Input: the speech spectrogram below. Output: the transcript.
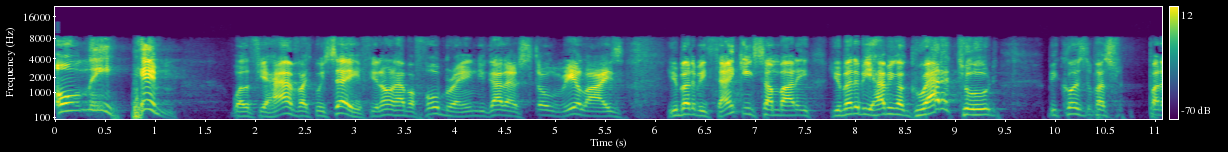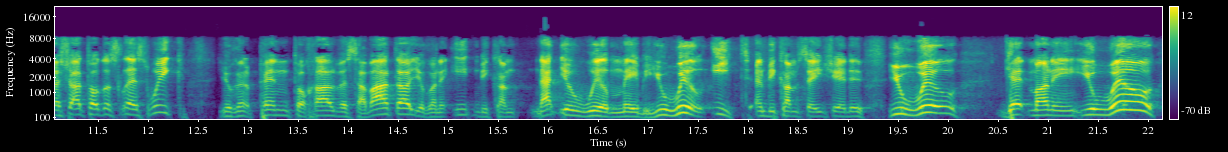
only Him. Well, if you have, like we say, if you don't have a full brain, you got to still realize you better be thanking somebody. You better be having a gratitude because the Parashah told us last week, you're going to pen tochal vesavata, you're going to eat and become, not you will maybe, you will eat and become satiated. You will get money. You will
